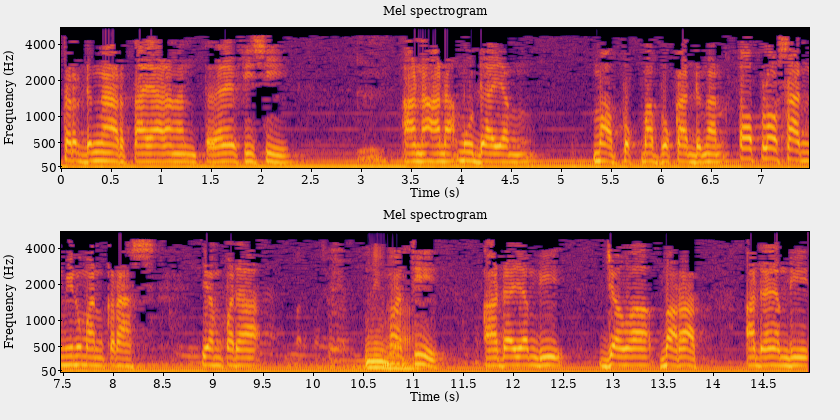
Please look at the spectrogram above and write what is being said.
terdengar tayangan televisi anak-anak muda yang mabuk-mabukan dengan oplosan minuman keras yang pada mati. Ada yang di Jawa Barat ada yang di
